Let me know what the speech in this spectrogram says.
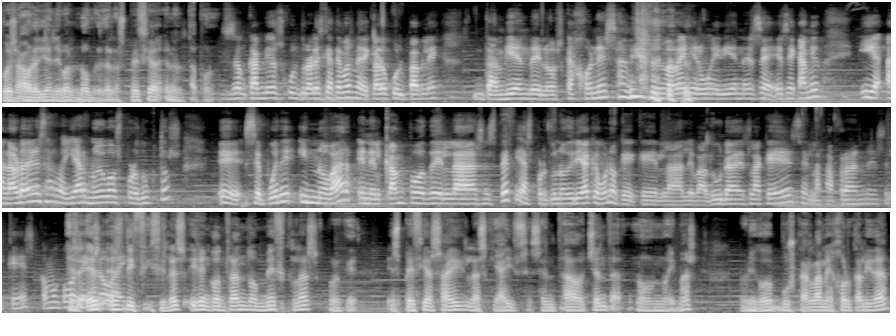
pues ahora ya lleva el nombre de la especia en el tapón. Son cambios culturales que hacemos, me declaro culpable también de los cajones, a mí me va a venir muy bien ese, ese cambio. Y a la hora de desarrollar nuevos productos, eh, se puede innovar en el campo de las especias, porque uno diría que, bueno, que, que la levadura es la que es, el azafrán es el que es. ¿Cómo, cómo es, se es, es difícil, es ir encontrando mezclas, porque especias hay las que hay, 60, 80, no, no hay más. Lo único es buscar la mejor calidad,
